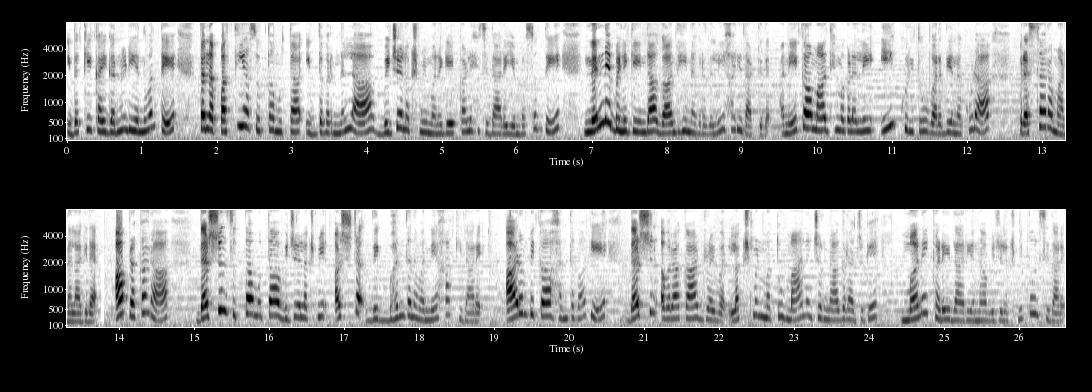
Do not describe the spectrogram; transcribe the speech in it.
ಇದಕ್ಕೆ ಕೈಗನ್ನಡಿ ಎನ್ನುವಂತೆ ತನ್ನ ಪತಿಯ ಸುತ್ತಮುತ್ತ ಇದ್ದವರನ್ನೆಲ್ಲ ವಿಜಯಲಕ್ಷ್ಮಿ ಮನೆಗೆ ಕಳುಹಿಸಿದ್ದಾರೆ ಎಂಬ ಸುದ್ದಿ ನಿನ್ನೆ ಬೆಳಿಗ್ಗೆಯಿಂದ ಗಾಂಧಿನಗರದಲ್ಲಿ ಹರಿದಾಡ್ತಿದೆ. ಅನೇಕ ಮಾಧ್ಯಮಗಳಲ್ಲಿ ಈ ಕುರಿತು ವರದಿಯನ್ನು ಕೂಡ ಪ್ರಸಾರ ಮಾಡಲಾಗಿದೆ. ಆ ಪ್ರಕಾರ ದರ್ಶನ್ ಸುತ್ತಮುತ್ತ ವಿಜಯಲಕ್ಷ್ಮಿ ಅಷ್ಟ ದಿಗ್ಬಂಧನವನ್ನೇ ಹಾಕಿದ್ದಾರೆ. ಆರಂಭಿಕ ಹಂತವಾಗಿ ದರ್ಶನ್ ಅವರ ಕಾರ್ ಡ್ರೈವರ್ ಲಕ್ಷ್ಮಣ್ ಮತ್ತು ಮ್ಯಾನೇಜರ್ ನಾಗರಾಜುಗೆ ಮನೆ ಕಡೆ ದಾರಿಯನ್ನ ವಿಜಯಲಕ್ಷ್ಮಿ ತೋರಿಸಿದ್ದಾರೆ.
